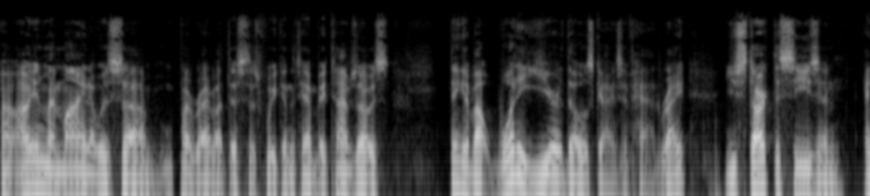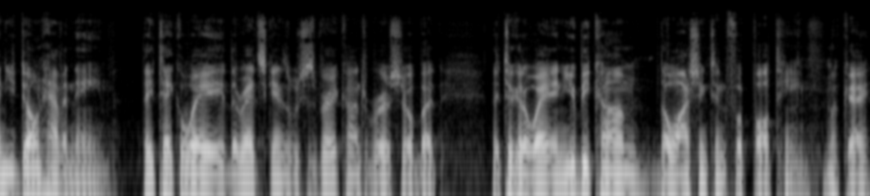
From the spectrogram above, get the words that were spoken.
I, in my mind, I was um, probably right about this this week in the Tampa Bay Times. I was thinking about what a year those guys have had. Right, you start the season and you don't have a name. They take away the Redskins, which is very controversial, but they took it away, and you become the Washington football team. Okay,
